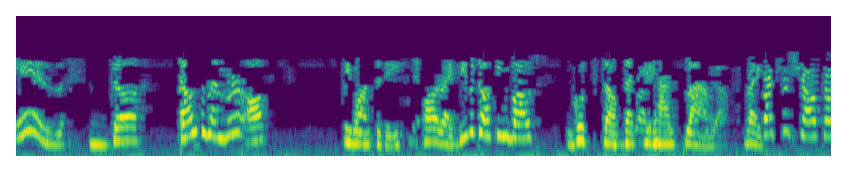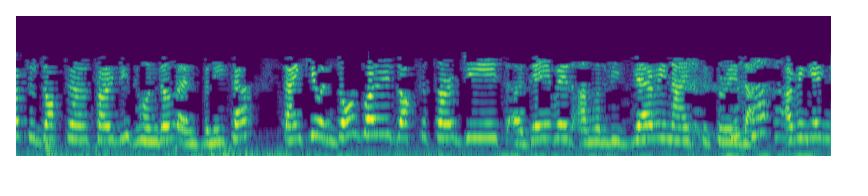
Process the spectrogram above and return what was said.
is the council member of Fremont City. Yes. All right, we were talking about good stuff that Right. has planned. Yeah. Right. Special shout out to Dr. Sarjeet Hundal and Vanita. Thank you. And don't worry, Dr. Sarjeet, uh, David, I'm going to be very nice to Teresa. I've been getting,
